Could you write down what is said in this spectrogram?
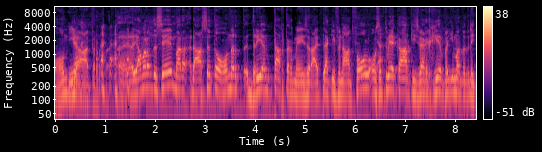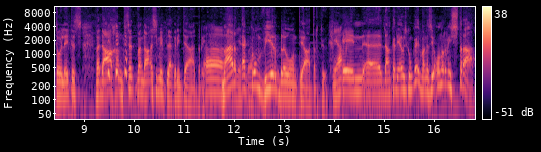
Hond Ja. Theater. uh, jammer om te sê, maar daar sit 183 mense daai plekkie vanaand vol. Ons Ja. het twee kaartjies weggegee vir iemand wat in die toilet is wat daar gaan sit want daar is nie meer plek in die teater nie. Oh, maar ek kom weer Blou Hond Theater toe. Ja. En uh, dan kan die ouens kom kyk want is hier onder in die straat.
